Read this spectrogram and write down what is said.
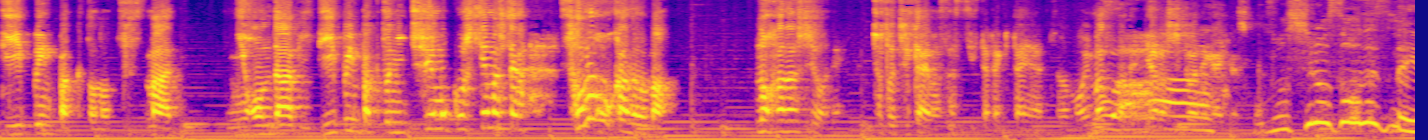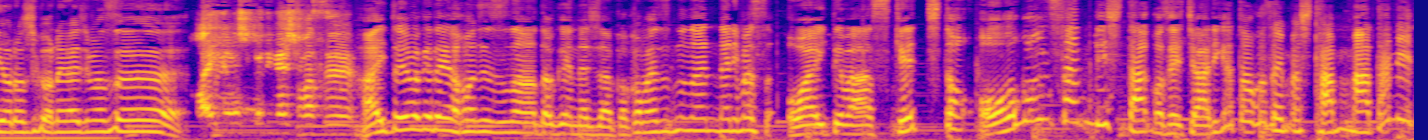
ディープインパクトの、まあ、日本ダービー、ディープインパクトに注目をしてましたが、その他の馬の話をね、ちょっと次回はさせていただきたいなと思いますので、よろしくお願いいたします。面白そうですね。よろしくお願いします。はい、よろしくお願いします。はい、というわけで本日の独演ラジオはここまでとなります。お相手はスケッチと黄金さんでした。ご清聴ありがとうございました。またね。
